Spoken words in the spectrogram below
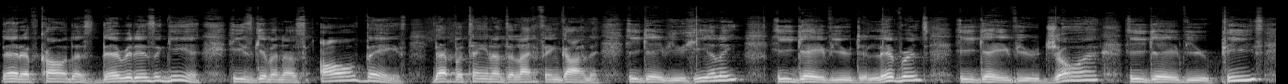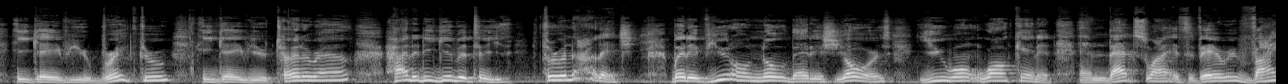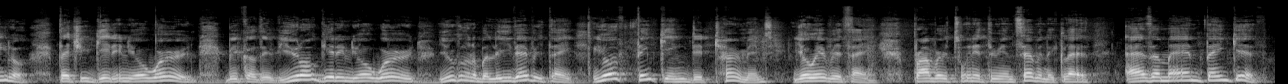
that have called us. There it is again. He's given us all things that pertain unto life and godliness. He gave you healing. He gave you deliverance. He gave you joy. He gave you peace. He gave you breakthrough. He gave you turnaround. How did he give it to you? Through knowledge. But if you don't know that it's yours, you won't walk in it. And that's why it's very vital that you get in your word. Because if you don't get in your word, you're going to believe everything. Your thinking determines your everything. Proverbs 23 and 7 declares, As a man thinketh,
